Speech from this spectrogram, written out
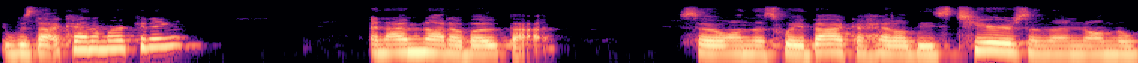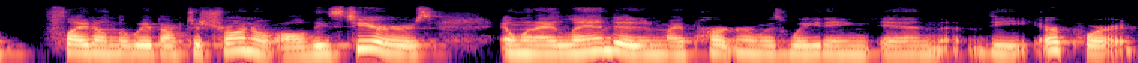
It was that kind of marketing. And I'm not about that. So on this way back, I had all these tears. And then on the flight on the way back to Toronto, all these tears. And when I landed and my partner was waiting in the airport,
